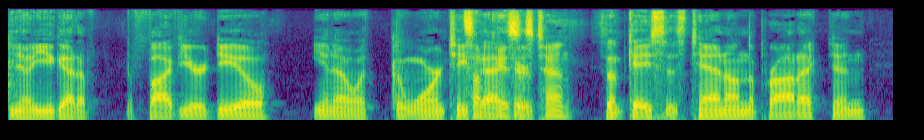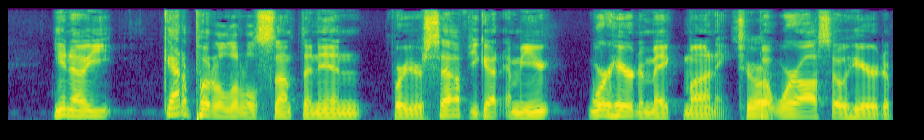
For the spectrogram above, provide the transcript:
you know, you got a, a five year deal, you know, with the warranty Some factor. cases 10. Some cases ten on the product, and you know, you got to put a little something in for yourself. You got. I mean, you're, we're here to make money, Sure. but we're also here to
